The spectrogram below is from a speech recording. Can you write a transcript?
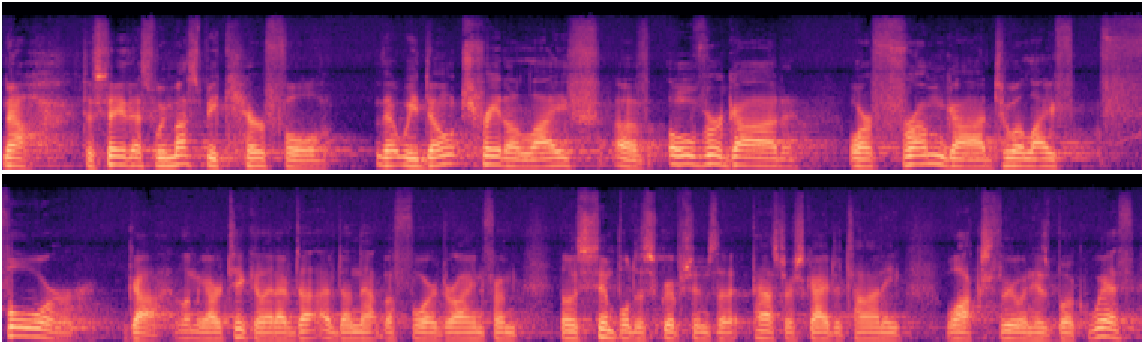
Now, to say this, we must be careful that we don't trade a life of over God or from God to a life for God. Let me articulate. I've done, I've done that before, drawing from those simple descriptions that Pastor Skye Jethani walks through in his book with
